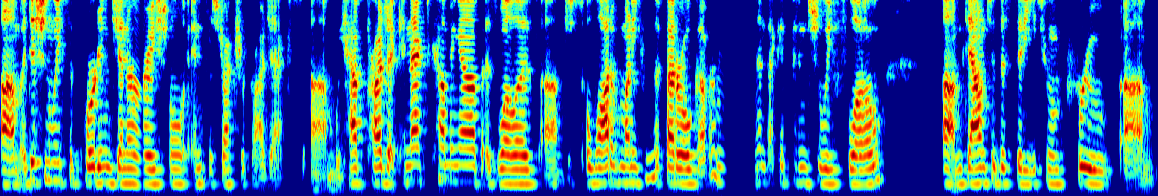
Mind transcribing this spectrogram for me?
Um, additionally, supporting generational infrastructure projects. Um, we have Project Connect coming up, as well as um, just a lot of money from the federal government that could potentially flow um, down to the city to improve um,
